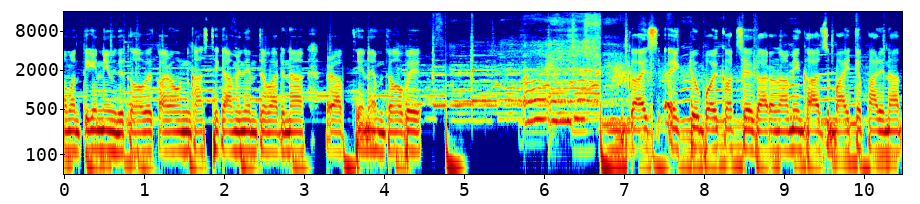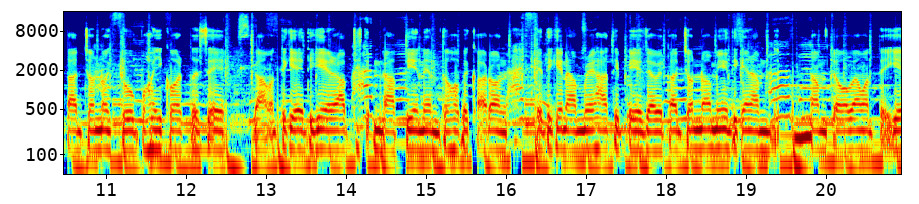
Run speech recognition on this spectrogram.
আমার দিকে নেমে যেতে হবে, কারণ গাছ থেকে আমি নেমতে পারি না। রাত দিয়ে নামতে হবে। গাছ একটু ভয় করছে কারণ আমি গাছ বাইতে পারি না তার জন্য একটু ভয় করতেছে। আমার থেকে এদিকে রাপ দিয়ে নামতে হবে কারণ এদিকে নামলে হাতি পেয়ে যাবে তার জন্য আমি এদিকে নাম নামতে হবে আমার থেকে.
